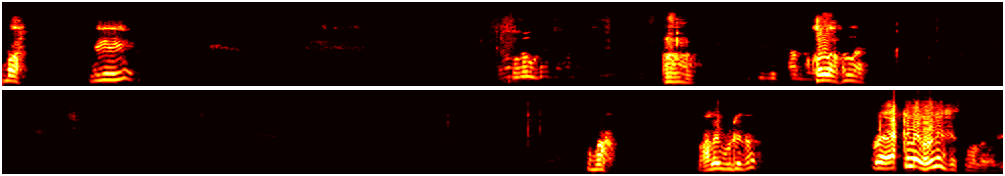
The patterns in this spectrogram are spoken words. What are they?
বাহ, দেখি। খোলা খোলা। বাহ, ভালোই বুঝে তো। এক কিলো ধরে নিয়েছিস তো মোটামুটি?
